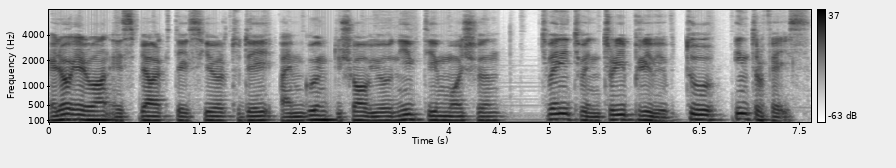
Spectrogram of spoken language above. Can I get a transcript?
Hello everyone, SB Architects here. Today I'm going to show you new Twinmotion 2023 Preview 2 interface.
